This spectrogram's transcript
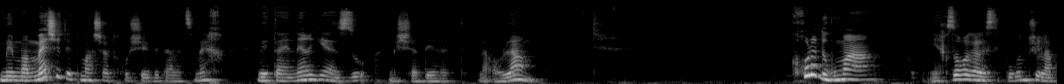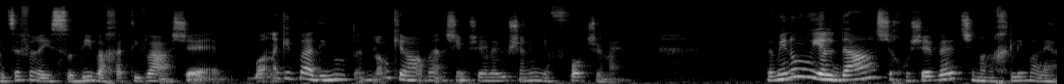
מממשת את מה שאת חושבת על עצמך ואת האנרגיה הזו את משדרת לעולם. קחו לדוגמה אני אחזור רגע לסיפורים של הבית ספר היסודי והחטיבה, שבוא נגיד בעדינות, אני לא מכירה הרבה אנשים שאלה היו שנים יפות שלהם. דמיינו ילדה שחושבת שמרכלים עליה.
